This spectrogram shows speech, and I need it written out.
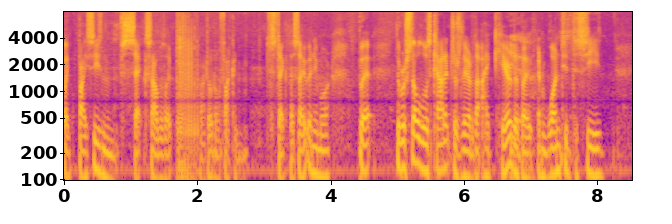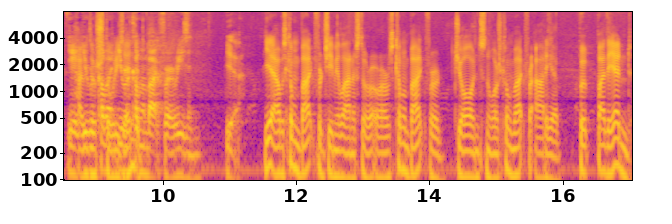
like by season six, I was like, I don't know if I can stick this out anymore. But there were still those characters there that I cared Yeah. about and wanted to see Yeah, how you their were coming. stories You were ended. coming back for a reason. Yeah. Yeah, I was coming back for Jaime Lannister, or I was coming back for Jon Snow, or I was coming back for Arya. But by the end,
